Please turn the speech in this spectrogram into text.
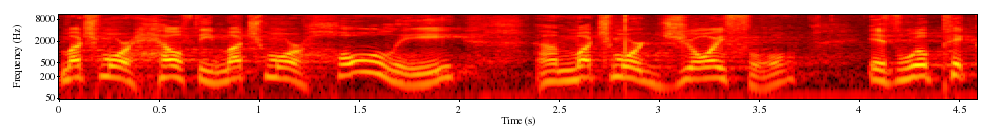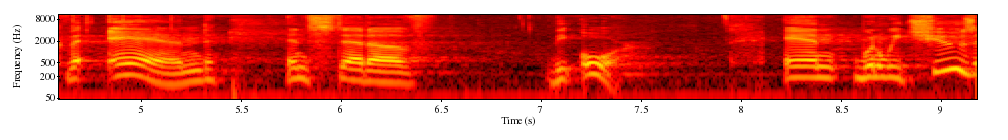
much more healthy, much more holy, uh, much more joyful if we'll pick the and instead of the or. And when we choose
